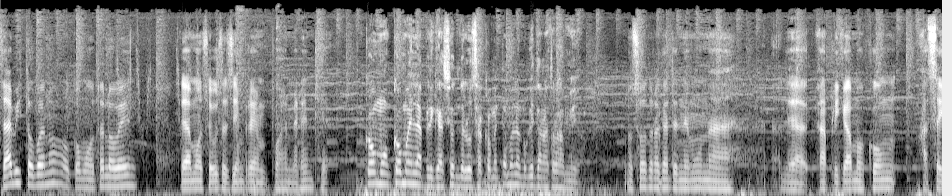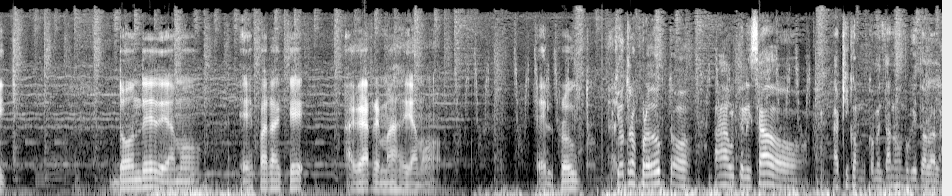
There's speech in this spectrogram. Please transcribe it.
se ha visto, bueno, como usted lo ve, digamos, se usa siempre en post-emergencia. ¿Cómo, ¿Cómo es la aplicación del USA? Comentémosle un poquito a nuestros amigos. Nosotros acá tenemos una, aplicamos con aceite, donde, digamos, es para que agarre más, digamos, el producto. ¿Qué otros productos has utilizado? Aquí com- comentarnos un poquito, Lola.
